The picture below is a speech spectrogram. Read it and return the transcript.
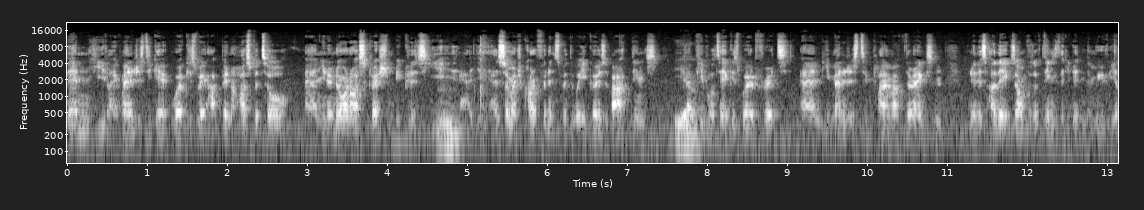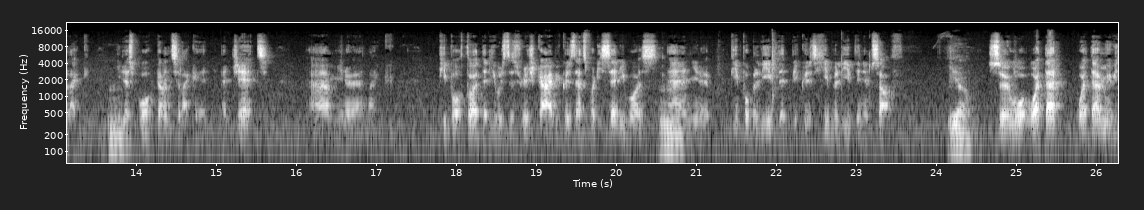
then he like manages to get work his way up in a hospital, and you know, no one asks question because he Mm. ha- has so much confidence with the way he goes about things yeah that people take his word for it, and he manages to climb up the ranks. And you know, there's other examples of things that he did in the movie, like he Mm. just walked onto like a, a jet, um, you know, and like people thought that he was this rich guy because that's what he said he was, Mm. and you know, people believed it because he believed in himself. yeah So what, what that what that movie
